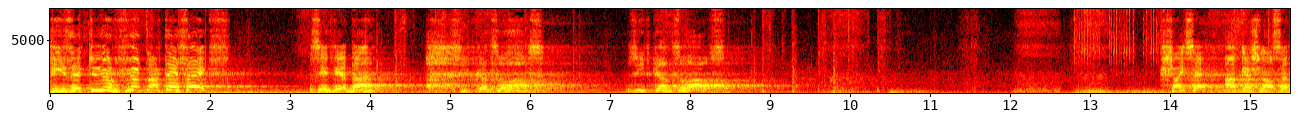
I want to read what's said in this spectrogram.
Diese Tür führt nach D6! Sind wir da? Sieht ganz so aus. Sieht ganz so aus. Scheiße, abgeschlossen.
